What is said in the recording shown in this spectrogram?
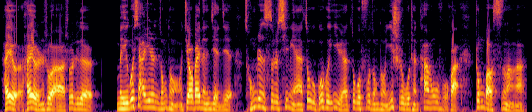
还有还有人说啊，说这个美国下一任总统焦拜登的简介：从政四十七年，做过国会议员，做过副总统，一事无成，贪污腐化，中饱私囊啊，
